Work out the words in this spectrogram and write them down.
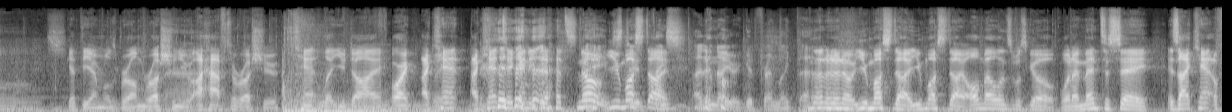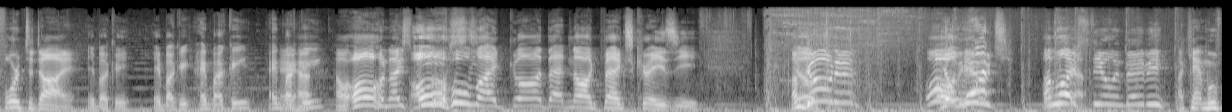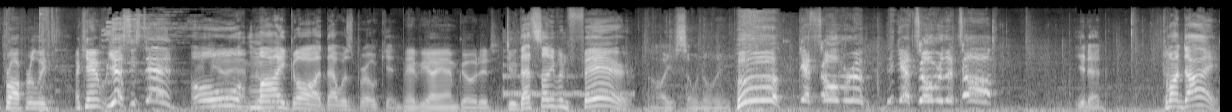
Emeralds. Get the emeralds, bro. I'm rushing you. I have to rush you. I can't let you die. Or I, I can't I can't take any deaths. No, Thanks, you must dude. die. Thanks. I didn't know you were a good friend like that. No, no, no, no. You must die. You must die. All melons must go. What I meant to say is I can't afford to die. Hey, Bucky. Hey, Bucky. Hey, Bucky. Hey, Hey, Bucky. how- how- oh, nice Oh boost. my god, that knockback's crazy. I'm Yo. goated. Oh, Yo, huge. I'm life crap. stealing, baby. I can't move properly. I can't. Yes, he's dead. Oh Maybe I oh my god, that was broken. Maybe I am goated. Dude, that's not even fair. Oh, you're so annoying. gets over him. He gets over the top. You're dead. Come on, die.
